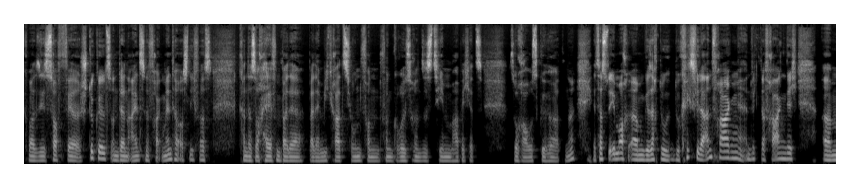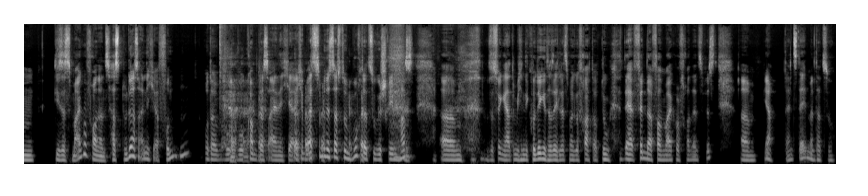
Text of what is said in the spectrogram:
quasi Software stückelst und dann einzelne Fragmente auslieferst, kann das auch helfen bei der, bei der Migration von, von größeren Systemen, habe ich jetzt so rausgehört. Ne? Jetzt hast du eben auch ähm, gesagt, du, du kriegst viele Anfragen, Entwickler fragen dich. Ähm, dieses Microfrontends, hast du das eigentlich erfunden? Oder wo, wo kommt das eigentlich her? Ich weiß zumindest, dass du ein Buch dazu geschrieben hast. Ähm, deswegen hatte mich eine Kollegin tatsächlich letztes Mal gefragt, ob du der Erfinder von Microfrontends bist. Ähm, ja, dein Statement dazu.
